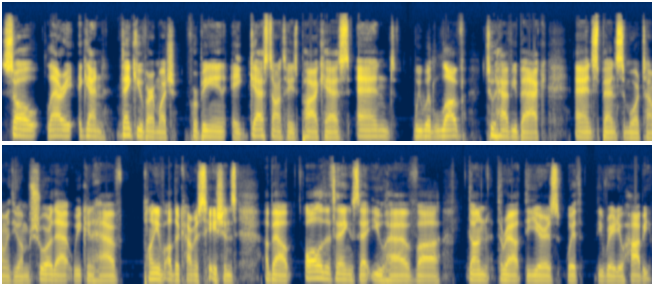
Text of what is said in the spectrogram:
So, Larry, again, thank you very much for being a guest on today's podcast, and we would love to have you back and spend some more time with you. I'm sure that we can have plenty of other conversations about all of the things that you have uh, done throughout the years with the radio hobby.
